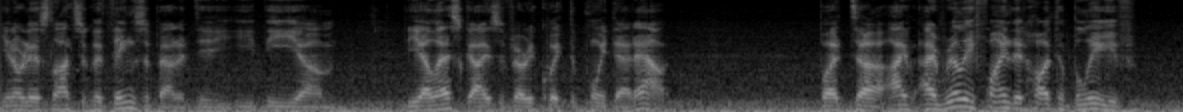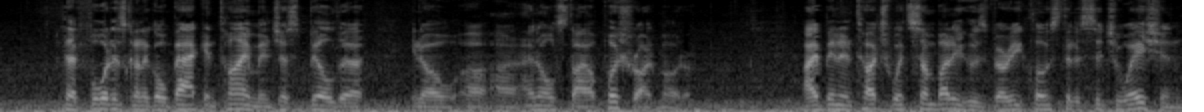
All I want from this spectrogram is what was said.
you know, there's lots of good things about it. The the um, the LS guys are very quick to point that out. But uh, I, I really find it hard to believe that Ford is going to go back in time and just build a, you know, an old style pushrod motor. I've been in touch with somebody who's very close to the situation.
